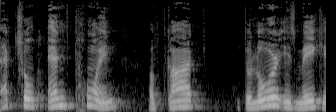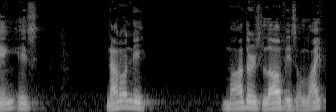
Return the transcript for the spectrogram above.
Actual end point of God, the Lord is making is not only mother's love is alike,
